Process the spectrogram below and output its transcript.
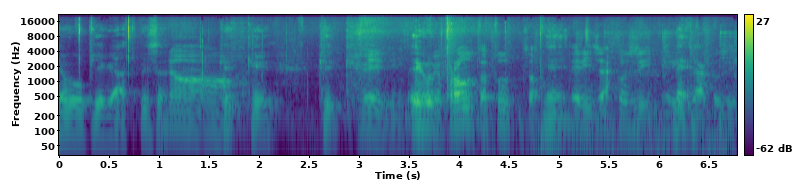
che avevo piegato. Pensa No. che, che- che- che- Vedi, Ero- proprio pronto a tutto. Niente. Eri già così, eri Beh. già così.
